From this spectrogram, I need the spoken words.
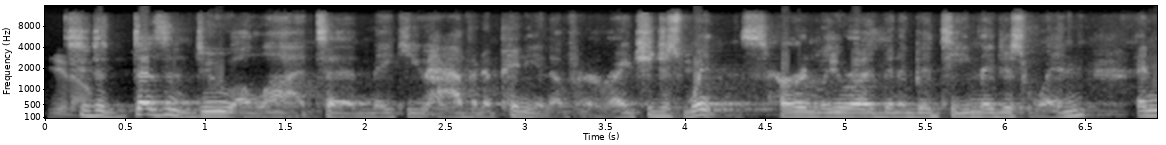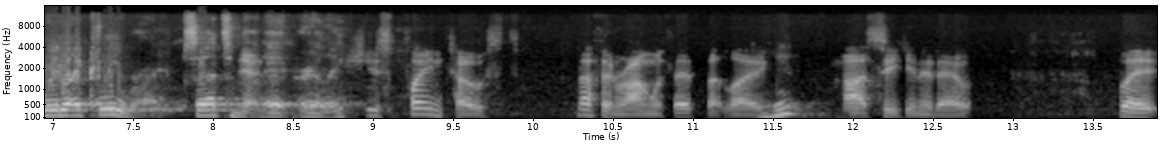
you know. she just doesn't do a lot to make you have an opinion of her right? She just wins. Her and leroy have been a good team. They just win. And we like leroy. So that's about yeah, it really. She's plain toast. Nothing wrong with it but like mm-hmm. not seeking it out. But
